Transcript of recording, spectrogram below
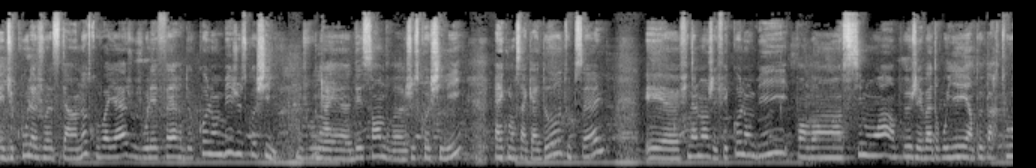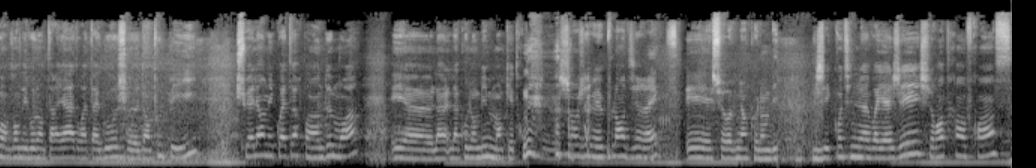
Et du coup, là, c'était un autre voyage où je voulais faire de Colombie jusqu'au Chili. Je voulais descendre jusqu'au Chili avec mon sac à dos, toute seule. Et finalement, j'ai fait Colombie pendant six mois un peu, j'ai vadrouillé un peu partout en faisant des volontariats à droite à gauche euh, dans tout le pays. Je suis allée en Équateur pendant deux mois et euh, la, Colombie me manquait trop. J'ai changé mes plans direct et je suis revenue en Colombie. J'ai continué à voyager, je suis rentrée en France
